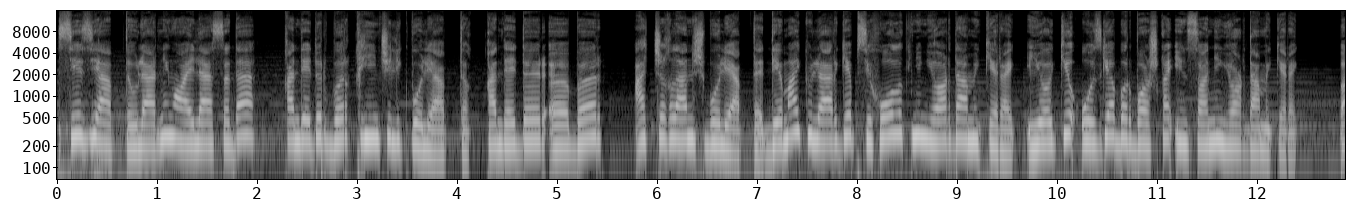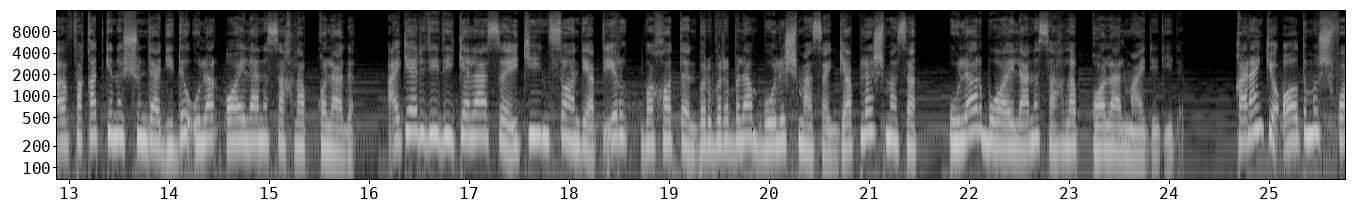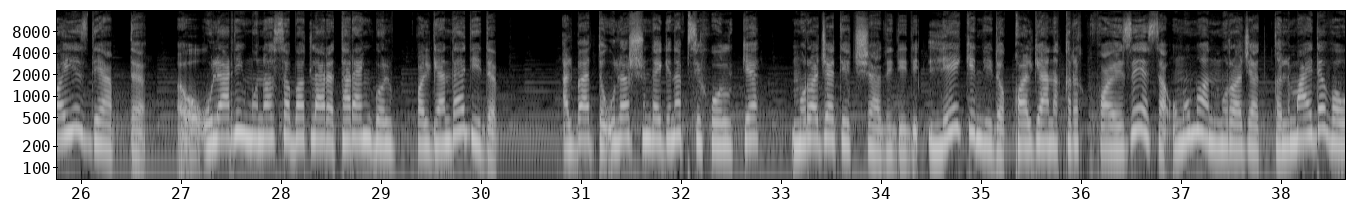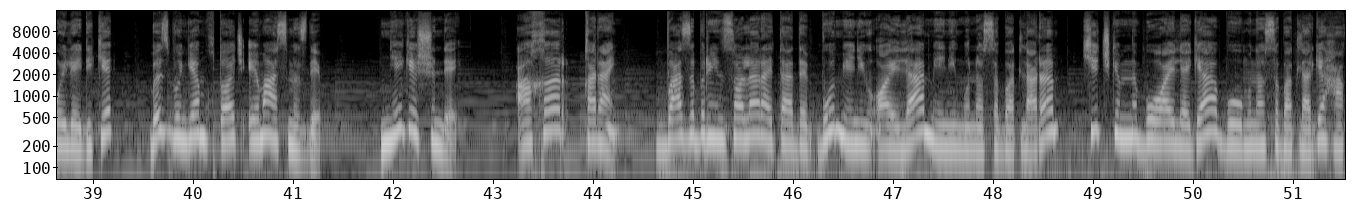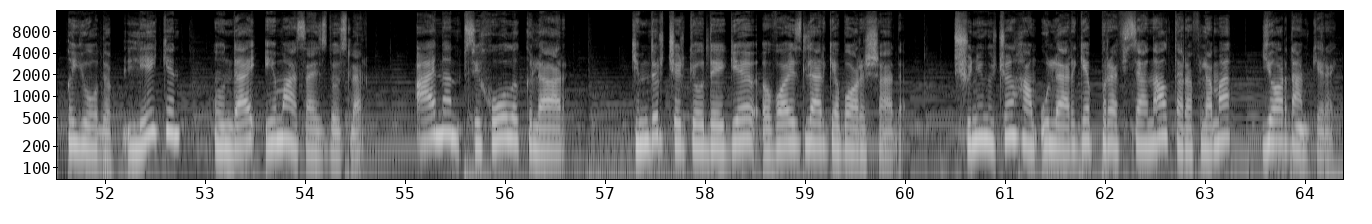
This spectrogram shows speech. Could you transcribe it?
sezyapti ularning oilasida qandaydir bir qiyinchilik bo'lyapti qandaydir e, bir achchiqlanish bo'lyapti. Demak ularga psixologning yordami kerak yoki o'zga bir boshqa insonning yordami kerak. Va faqatgina shunda deydi ular oilani saqlab qoladi. Agar deydi ikkalasi ikki inson deyapti er va xotin bir biri bilan bo'lishmasa gaplashmasa ular bu oilani saqlab qololmaydi deydi. Qarangki oltmish foiz deyapti. Ularning munosabatlari tarang bo'lib qolganda deydi. Albatta ular shundagina psixologga murojaat etishadi deydi. Lekin deydi qolgani qirq foizi esa umuman murojaat qilmaydi va o'ylaydiki biz bunga muhtoj emasmiz deb. Nega shunday? Axir qarang ba'zi bir insonlar aytadi bu mening oilam mening munosabatlarim. Hech kimni bu oilaga bu munosabatlarga haqqi yo'q deb. Lekin unday emas aziz do'stlar. Aynan psixologlar kimdir cherkovdagi voizlarga borishadi. Shuning uchun ham ularga professional taraflama yordam kerak.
